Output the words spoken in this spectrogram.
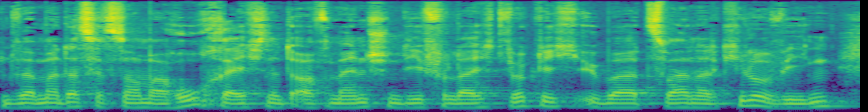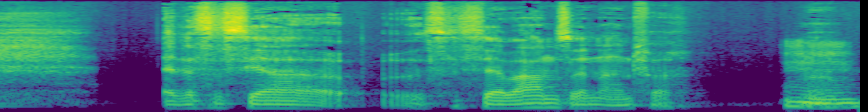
Und wenn man das jetzt nochmal hochrechnet auf Menschen, die vielleicht wirklich über 200 Kilo wiegen, äh, das ist ja, das ist ja Wahnsinn einfach. Mhm. Ja.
